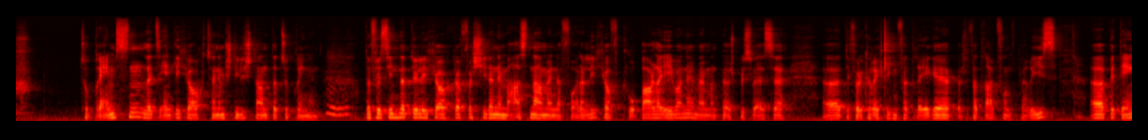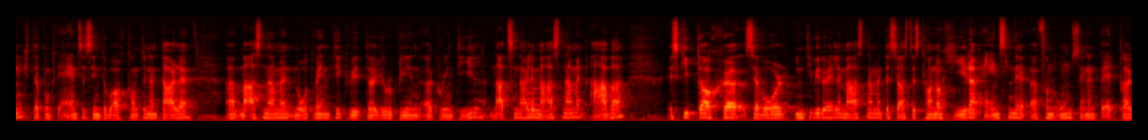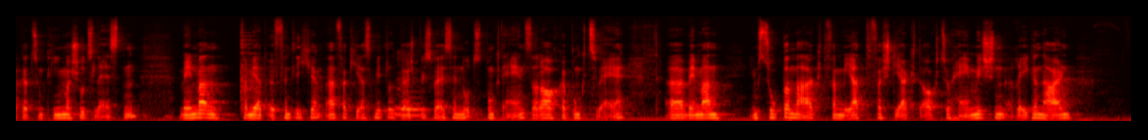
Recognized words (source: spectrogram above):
zu bremsen, letztendlich auch zu einem Stillstand dazu bringen. Mhm. Dafür sind natürlich auch verschiedene Maßnahmen erforderlich auf globaler Ebene, wenn man beispielsweise äh, die völkerrechtlichen Verträge, Vertrag von Paris, äh, bedenkt. Der Punkt 1, es sind aber auch kontinentale äh, Maßnahmen notwendig, wie der European äh, Green Deal, nationale mhm. Maßnahmen, aber es gibt auch sehr wohl individuelle Maßnahmen, das heißt, es kann auch jeder Einzelne von uns einen Beitrag zum Klimaschutz leisten, wenn man vermehrt öffentliche Verkehrsmittel mhm. beispielsweise nutzt, Punkt 1, oder auch Punkt 2, wenn man im Supermarkt vermehrt verstärkt auch zu heimischen, regionalen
